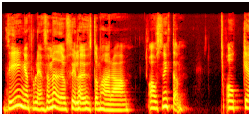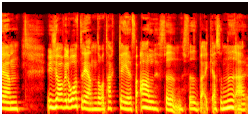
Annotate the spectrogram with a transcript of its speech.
det är inga problem för mig att fylla ut de här äh, avsnitten. Och eh, jag vill återigen då tacka er för all fin feedback. Alltså ni är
